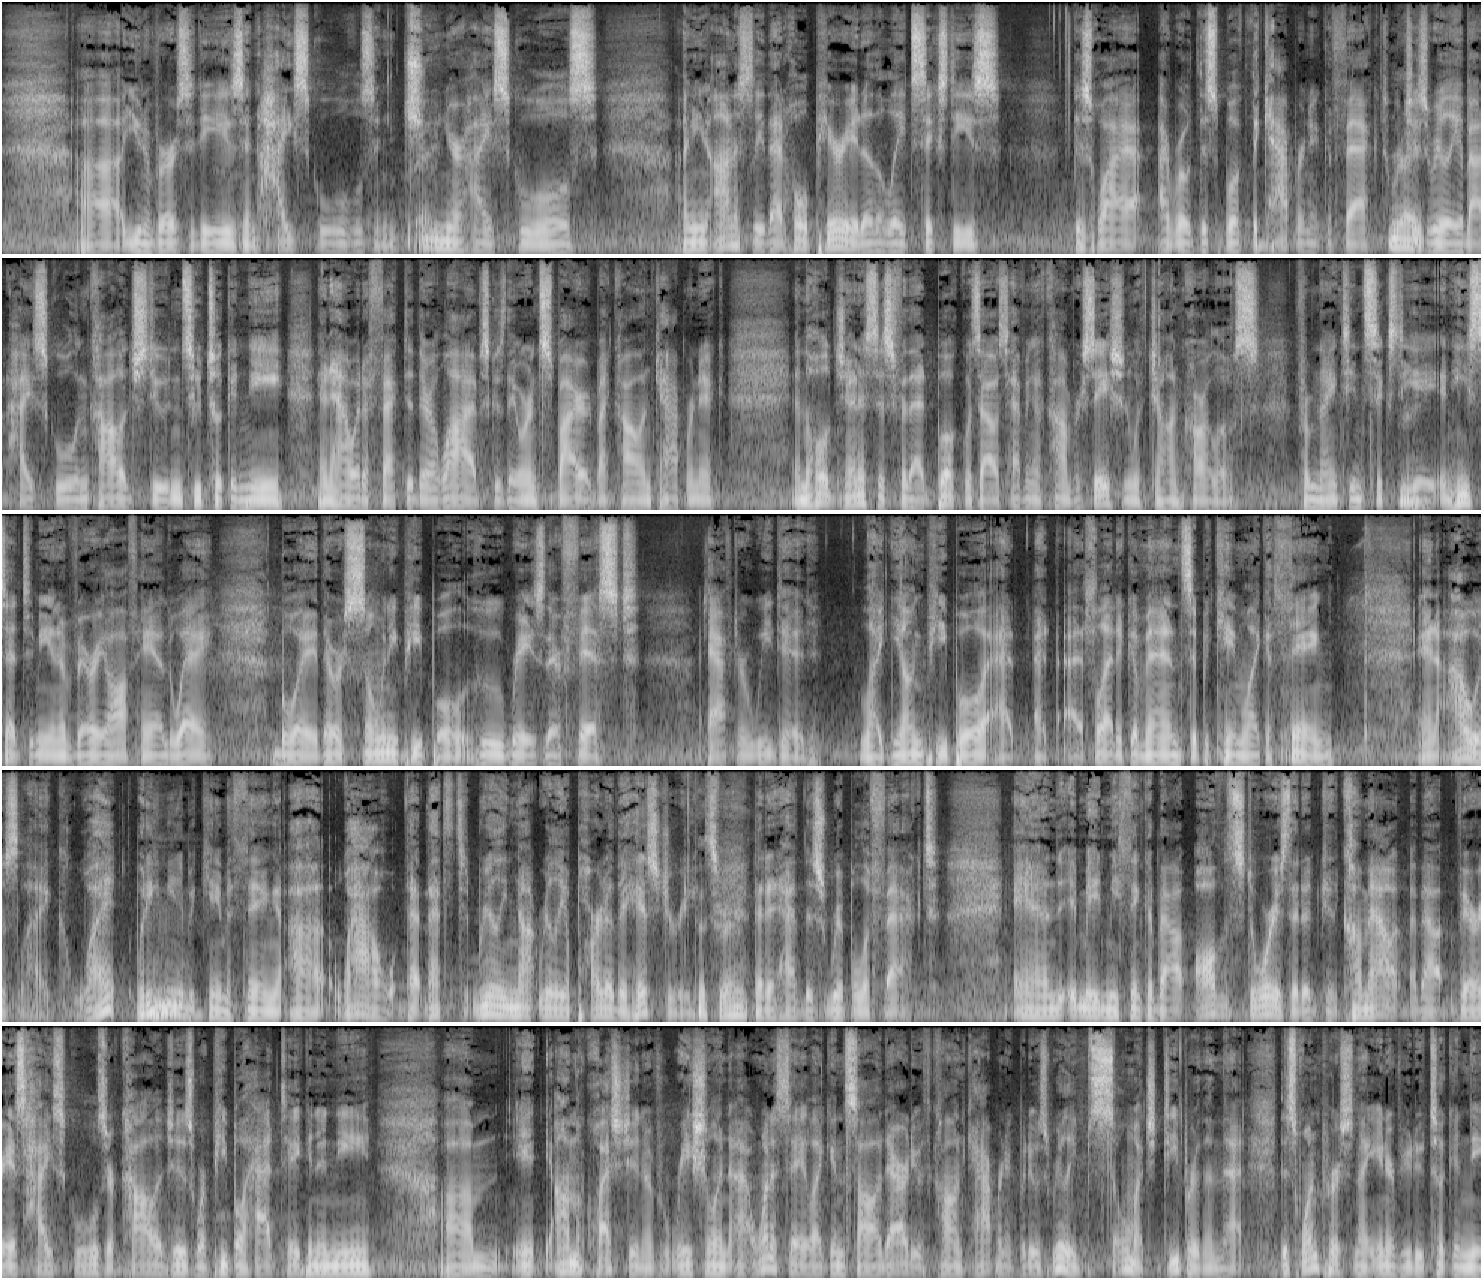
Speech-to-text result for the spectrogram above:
uh, universities and high schools and junior high schools i mean honestly that whole period of the late 60s is why I wrote this book, The Kaepernick Effect, which Right. is really about high school and college students who took a knee and how it affected their lives because they were inspired by Colin Kaepernick. And the whole genesis for that book was I was having a conversation with John Carlos from 1968, and he said to me in a very offhand way, Boy, there were so many people who raised their fist after we did. Like young people at, at athletic events, it became like a thing. And I was like, "What? What do you mean it became a thing? Uh, wow, that that's really not really a part of the history. That's right. That it had this ripple effect, and it made me think about all the stories that had come out about various high schools or colleges where people had taken a knee um, i on the question of racial and I want to say like in solidarity with Colin Kaepernick, but it was really so much deeper than that. This one person I interviewed who took a knee,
